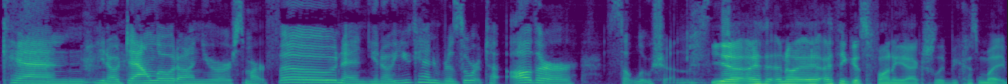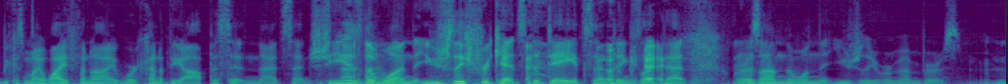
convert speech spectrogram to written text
can, you know, download on your smartphone and you know, you can resort to other solutions. Yeah, I th- and I, I think it's funny actually because my because my wife and I we're kind of the opposite in that sense. She is the uh-uh. one that usually forgets the dates and things like that, whereas I'm the one that usually remembers. Mm-hmm.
